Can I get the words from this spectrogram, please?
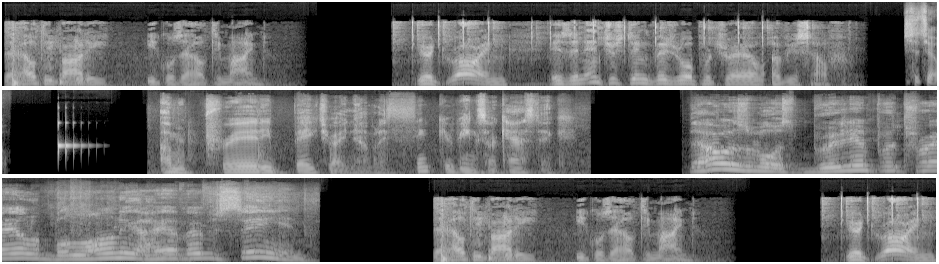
The healthy body equals a healthy mind. Your drawing is an interesting visual portrayal of yourself. 十九、I'm pretty baked right now, but I think you're being sarcastic. That was the most brilliant portrayal of baloney I have ever seen. The healthy body equals a healthy mind. Your drawing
